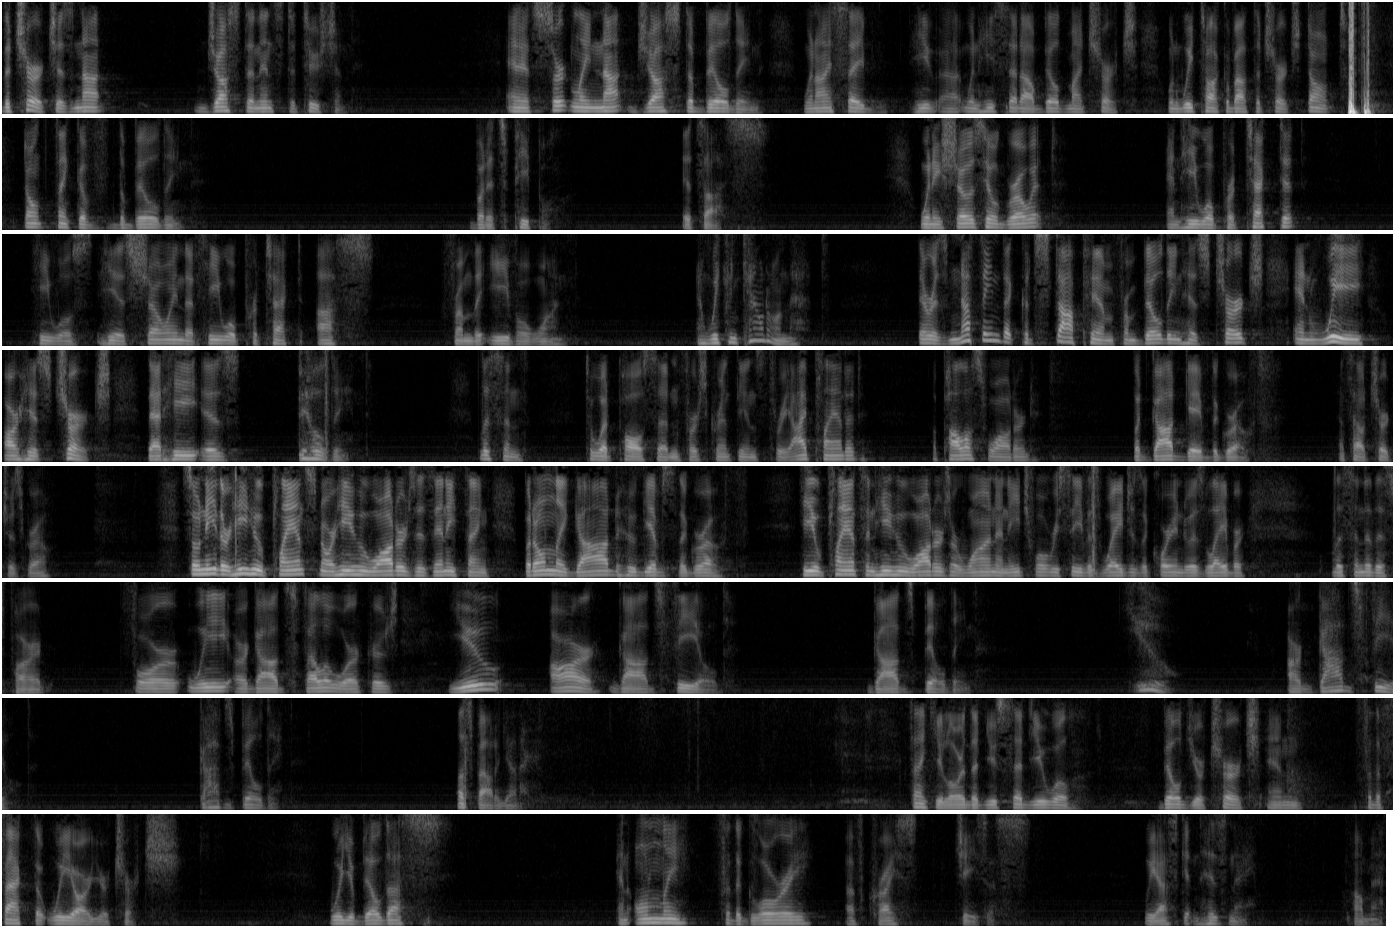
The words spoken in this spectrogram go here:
the church is not just an institution. And it's certainly not just a building. When I say, he, uh, when he said, I'll build my church, when we talk about the church, don't, don't think of the building, but it's people, it's us. When he shows he'll grow it and he will protect it, he, will, he is showing that He will protect us from the evil one. And we can count on that. There is nothing that could stop him from building his church, and we are his church that he is building. Listen to what Paul said in 1 Corinthians 3 I planted, Apollos watered, but God gave the growth. That's how churches grow. So neither he who plants nor he who waters is anything, but only God who gives the growth. He who plants and he who waters are one, and each will receive his wages according to his labor. Listen to this part. For we are God's fellow workers. You are God's field, God's building. You are God's field, God's building. Let's bow together. Thank you, Lord, that you said you will build your church and for the fact that we are your church. Will you build us? And only for the glory of Christ Jesus. We ask it in his name. Amen.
